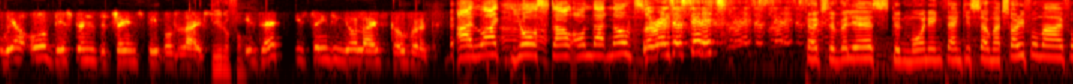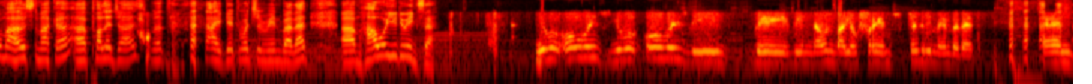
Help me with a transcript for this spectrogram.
We are all destined to change people's lives. Beautiful. If that is changing your life, go for it. I like your style on that note. Lorenzo said it. Lorenzo said it. Coach De Villiers, good morning. Thank you so much. Sorry for my for my host, Maka. I apologize, but I get what you mean by that. Um, how are you doing, sir? You will always, you will always be, be, be known by your friends. Just remember that. and,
